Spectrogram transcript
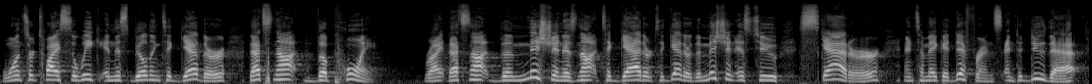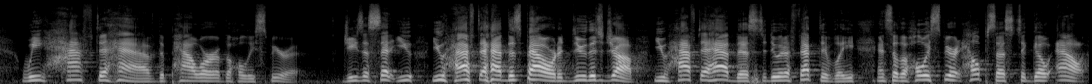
once or twice a week in this building together, that's not the point, right? That's not the mission is not to gather together. The mission is to scatter and to make a difference. And to do that, we have to have the power of the Holy Spirit. Jesus said it. You, you have to have this power to do this job. You have to have this to do it effectively. And so the Holy Spirit helps us to go out,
